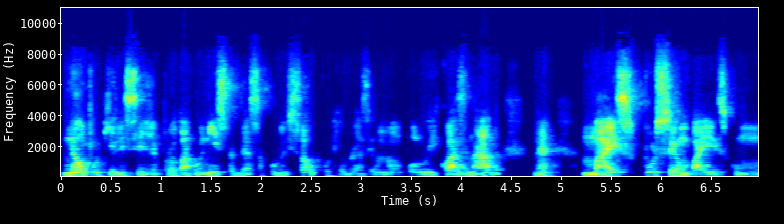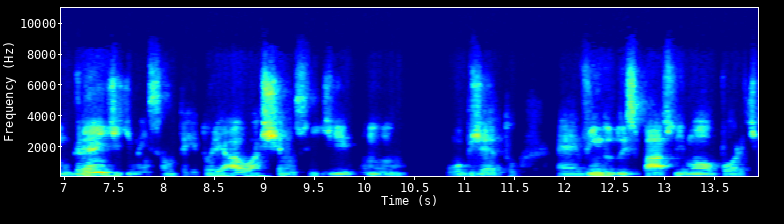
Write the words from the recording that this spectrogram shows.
não porque ele seja protagonista dessa poluição, porque o Brasil não polui quase nada, né? mas por ser um país com grande dimensão territorial, a chance de um objeto é, vindo do espaço de maior porte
